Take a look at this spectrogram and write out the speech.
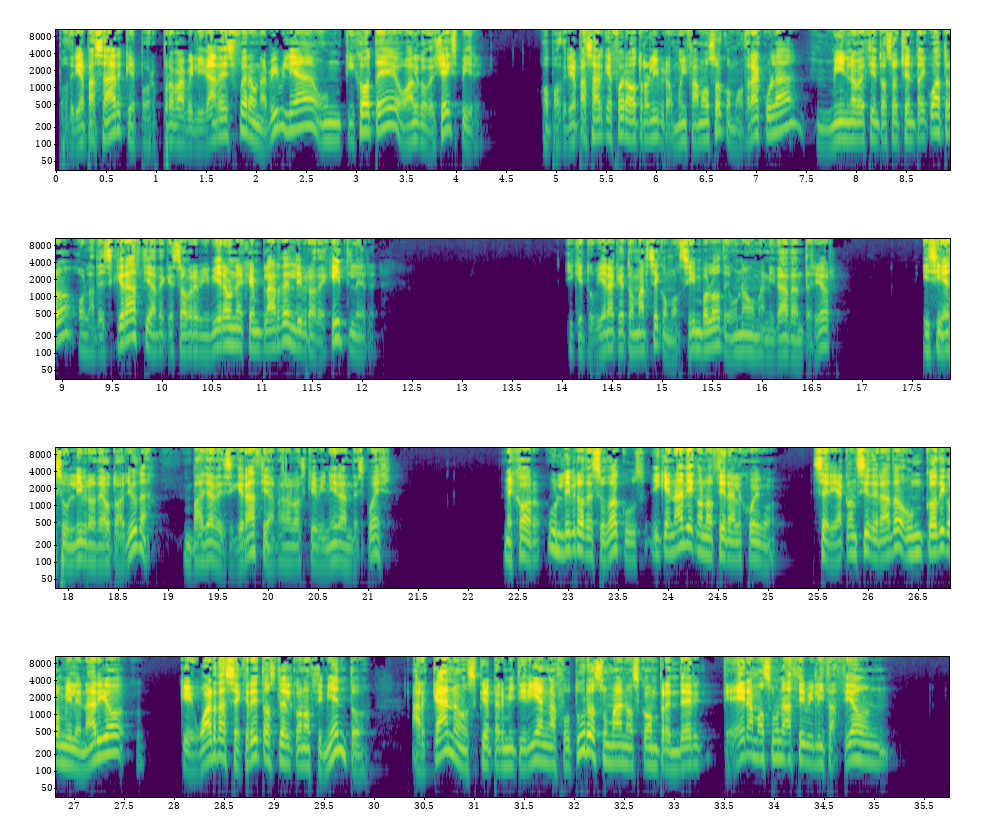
Podría pasar que por probabilidades fuera una Biblia, un Quijote o algo de Shakespeare. O podría pasar que fuera otro libro muy famoso como Drácula, 1984, o La desgracia de que sobreviviera un ejemplar del libro de Hitler. Y que tuviera que tomarse como símbolo de una humanidad anterior. ¿Y si es un libro de autoayuda? Vaya desgracia para los que vinieran después. Mejor, un libro de sudokus y que nadie conociera el juego. Sería considerado un código milenario que guarda secretos del conocimiento, arcanos que permitirían a futuros humanos comprender que éramos una civilización.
